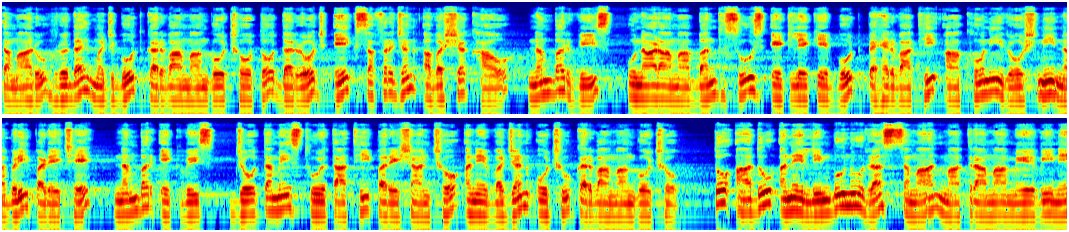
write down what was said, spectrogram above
તમારું હૃદય મજબૂત કરવા માંગો છો તો દરરોજ એક સફરજન અવશ્ય ખાઓ. નંબર વીસ, ઉનાળામાં બંધ શૂઝ એટલે કે બૂટ પહેરવાથી આંખોની રોશની નબળી પડે છે. નંબર એકવીસ, જો તમે સ્થૂળતાથી પરેશાન છો અને વજન ઓછું કરવા માંગો છો તો આદુ અને લીંબુનો રસ સમાન માત્રામાં મેળવીને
